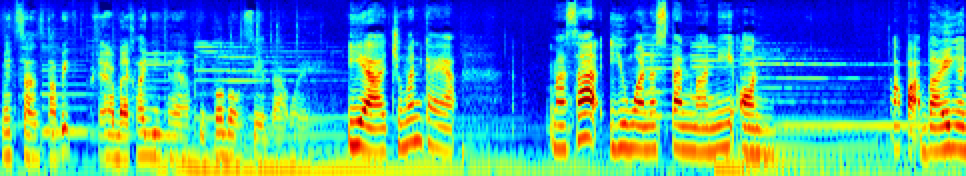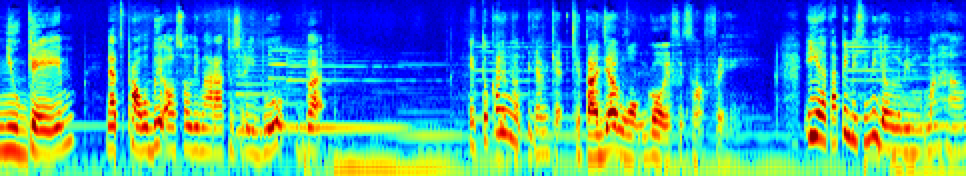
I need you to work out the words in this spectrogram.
Make sense, tapi kayak balik lagi kayak people don't see it that way. Iya, cuman kayak masa you wanna spend money on apa buying a new game that's probably also 500 ribu but itu kan Ya, tapi kan kayak kita aja won't go if it's not free. iya tapi di sini jauh lebih mahal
